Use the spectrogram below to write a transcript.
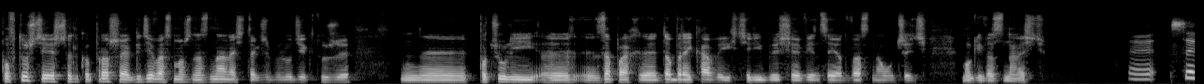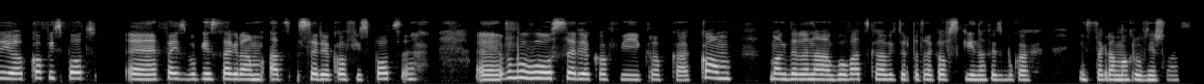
Powtórzcie jeszcze tylko proszę, gdzie Was można znaleźć, tak żeby ludzie, którzy poczuli y, zapach y, dobrej kawy i chcieliby się więcej od Was nauczyć, mogli Was znaleźć? Serio Coffee Spot E, Facebook, Instagram at seriocoffeespot, e, www.seriocoffee.com Magdalena Głowacka, Wiktor Petrakowski na Facebookach, Instagramach również nas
